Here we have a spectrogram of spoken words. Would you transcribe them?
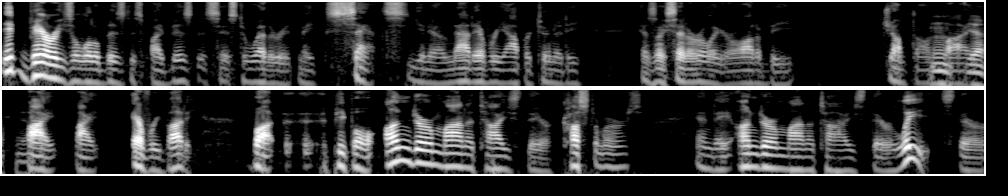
It varies a little business by business as to whether it makes sense. You know, not every opportunity, as I said earlier, ought to be jumped on Mm, by, yeah, yeah. by, by everybody. But uh, people under monetize their customers and they under monetize their leads, their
